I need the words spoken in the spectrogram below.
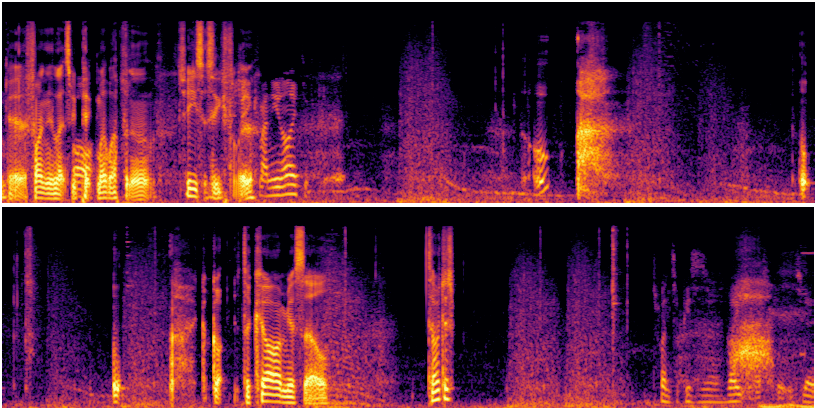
Okay, it finally lets me Oh. pick my weapon up. Jesus, he flew. Fake Man United. Oh. Oh. Oh. Got, to calm yourself. Did I just. Twenty pieces of weight. Yeah, yeah.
